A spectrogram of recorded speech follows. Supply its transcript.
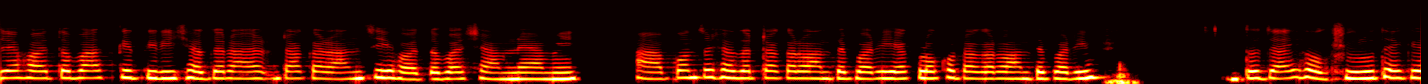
যে হয়তো বা আজকে তিরিশ হাজার টাকার আনছি হয়তো বা সামনে আমি পঞ্চাশ হাজার টাকারও আনতে পারি, এক লক্ষ টাকারও আনতে পারি। তো যাই হোক, শুরু থেকে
